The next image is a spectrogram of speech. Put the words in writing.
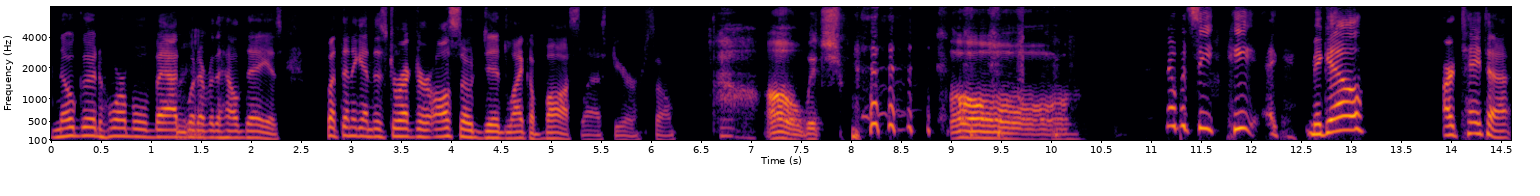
No Good, Horrible, Bad, oh, yeah. whatever the hell day is. But then again, this director also did like a boss last year. So, oh, which, oh, no, but see, he Miguel Arteta,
